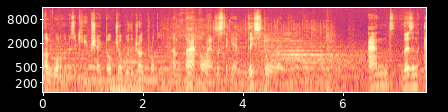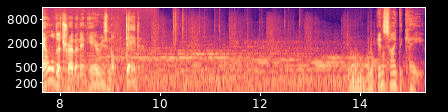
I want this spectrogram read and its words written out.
only one of them is a cube-shaped odd job with a drug problem, and that allows us to get this door open. And there's an elder Treven in here who's not dead. Inside the cave,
